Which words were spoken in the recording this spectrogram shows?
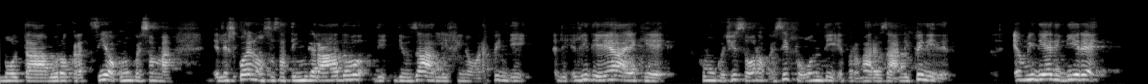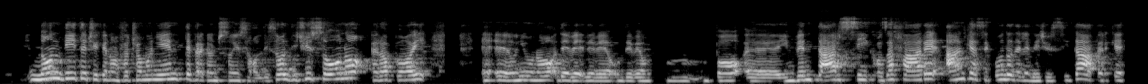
molta burocrazia o comunque insomma le scuole non sono state in grado di, di usarli finora, quindi l'idea è che comunque ci sono questi fondi e provare a usarli, quindi è un'idea di dire non diteci che non facciamo niente perché non ci sono i soldi, i soldi ci sono, però poi eh, eh, ognuno deve, deve, deve un, po' eh, inventarsi cosa fare anche a seconda delle necessità, perché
